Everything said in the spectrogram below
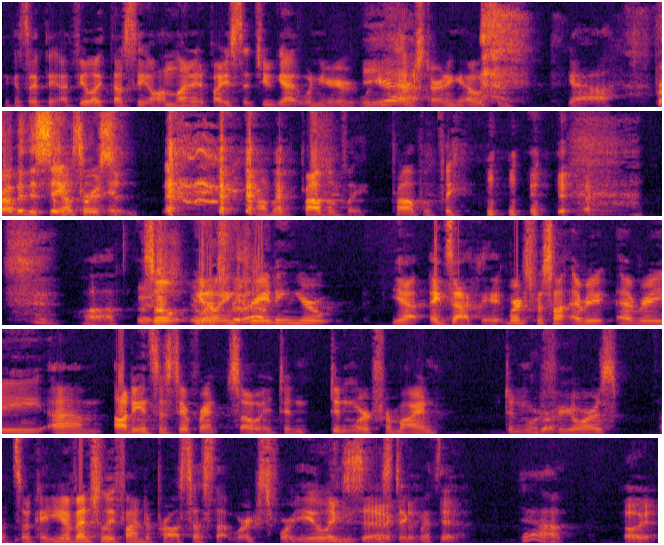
because I think I feel like that's the online advice that you get when you're when you're first starting out. And, yeah, probably the same doesn't- person. probably, probably, probably. Uh, Which- so you know, in for them. creating your yeah, exactly. It works for some every every um, audience is different. So it didn't didn't work for mine. Didn't work for yours. That's okay. You eventually find a process that works for you and you stick with yeah. it. Yeah. Oh yeah.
